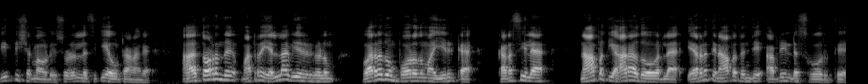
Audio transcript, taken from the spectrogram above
தீப்தி சர்மாவுடைய சுழலில் சிக்கி அவுட் ஆனாங்க. அதை தொடர்ந்து மற்ற எல்லா வீரர்களும் வரதும் போகிறதுமா இருக்க கடைசியில் நாற்பத்தி ஆறாவது ஓவரில் இரநூத்தி நாற்பத்தஞ்சு அப்படின்ற ஸ்கோருக்கு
